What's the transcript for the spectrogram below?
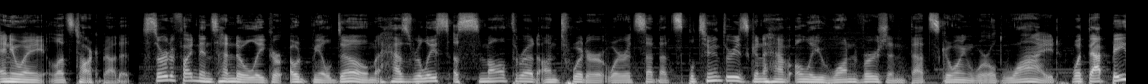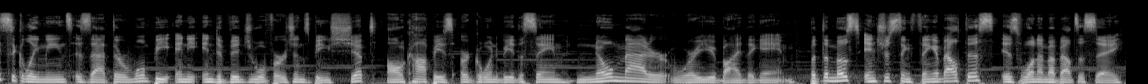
Anyway, let's talk about it. Certified Nintendo leaker Oatmeal Dome has released a small thread on Twitter where it said that Splatoon 3 is going to have only one version that's going worldwide. What that basically means is that there won't be any individual versions being shipped, all copies are going to be the same no matter where you buy the game. But the most interesting thing about this is what I'm about to say.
